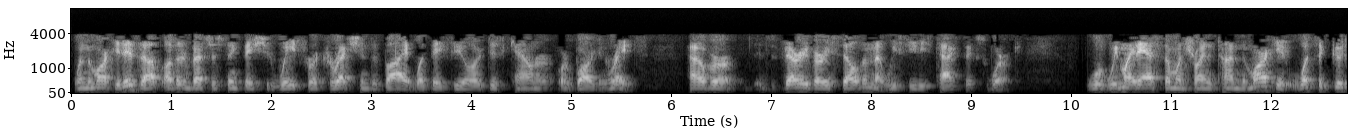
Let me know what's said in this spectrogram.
When the market is up, other investors think they should wait for a correction to buy at what they feel are discount or, or bargain rates. However, it's very, very seldom that we see these tactics work. We might ask someone trying to time the market, what's a good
